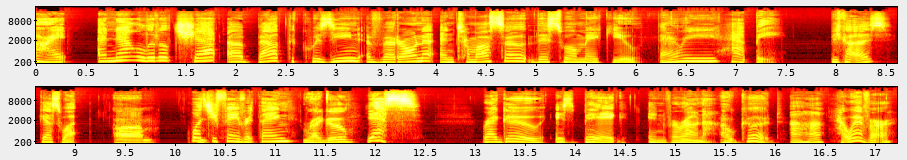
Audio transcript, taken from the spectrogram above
All right. And now a little chat about the cuisine of Verona and Tommaso. This will make you very happy because guess what? Um, What's your favorite thing? ragu? Yes. Ragu is big in Verona. Oh, good. Uh huh. However,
